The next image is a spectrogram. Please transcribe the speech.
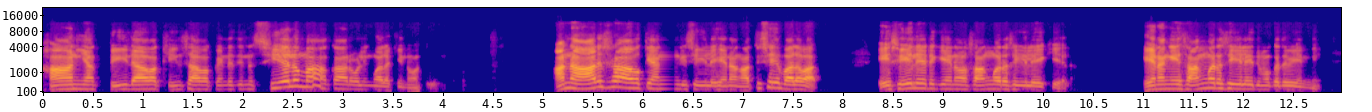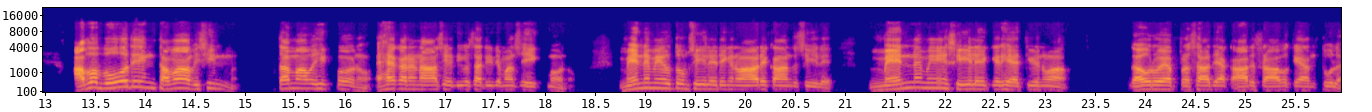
හානියක් පීඩාවක් හිංසාවක් වෙන්න දෙන සියලුම ආකාර වලින් වළකිනවා කියන්නේ. අන්න ආර්ය ශ්‍රාවකයන්ගේ සීලය එහෙනම් අතිශය බලවත්. ඒ සීලයට කියනවා සංවර සීලය කියලා. එහෙනම් ඒ සංවර සීලයේදී මොකද වෙන්නේ? අවබෝධයෙන් තමා විසින්ම තමාව හික්මවනවා. ඇහැ කරන ආසය දිව ශරීරය මනස හික්මවනවා. මෙන්න මේ උතුම් සීලයට කියනවා ආර්යකාන්ත සීලය. මෙන්න මේ සීලය කෙරෙහි ඇති වෙනවා ගෞරවයක් ප්‍රසාදයක් ආර්ය ශ්‍රාවකයන් තුල.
